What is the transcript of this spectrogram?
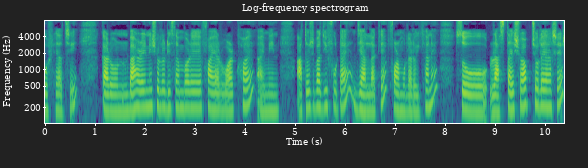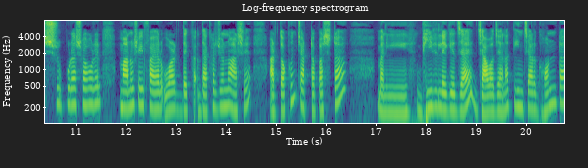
বসে আছি। কারণ বাহরাইনে ষোলো ডিসেম্বরে ফায়ার ওয়ার্ক হয় আই মিন আতসবাজি ফুটায় জাল্লাকে ফর্মুলার ওইখানে। সো রাস্তায় সব চলে আসে সুপুরা শহরের মানুষ এই ফায়ার ওয়ার্ক দেখা দেখার জন্য আসে। আর তখন চারটা পাঁচটা মানে ভিড় লেগে যায়, যাওয়া যায় না। তিন চার ঘণ্টা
